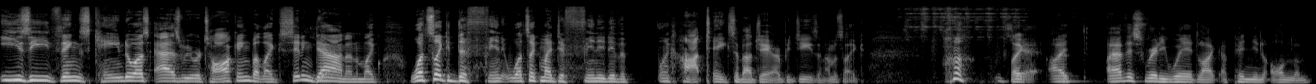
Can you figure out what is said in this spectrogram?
easy things came to us as we were talking, but like sitting down and I'm like, what's like a defin what's like my definitive like hot takes about JRPGs? And I was like, huh. Like yeah, I I have this really weird like opinion on them,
